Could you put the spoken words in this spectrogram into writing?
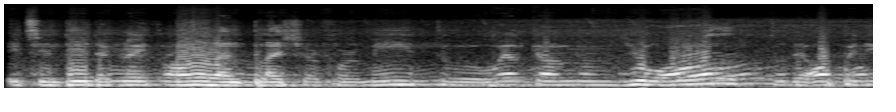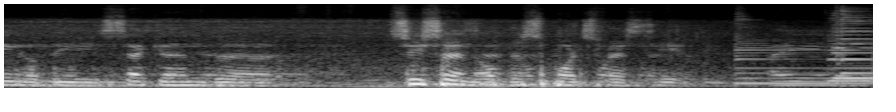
It's indeed a great honor and pleasure for me to welcome you all to the opening of the second uh, season of the Sports Fest here. I...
